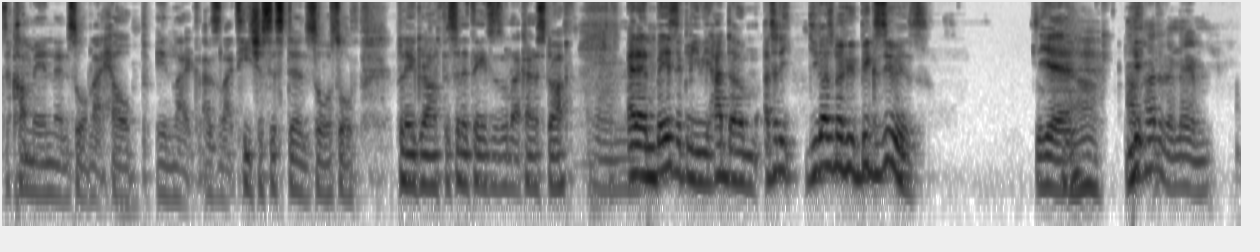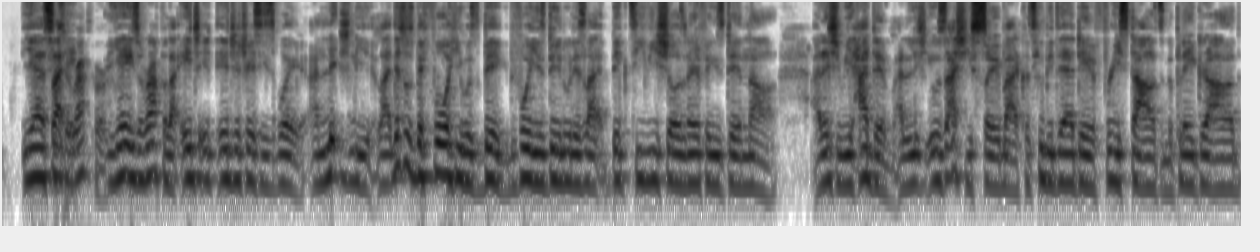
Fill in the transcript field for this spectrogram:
to come in and sort of like help in like as like teacher assistants or sort of playground facilitators and that kind of stuff. Um, And then basically we had um actually do you guys know who Big Zuu is? Yeah. No. I've Li- heard of the name. Yeah, it's He's like a rapper. Yeah, he's a rapper, like AJ, AJ Tracey's boy. And literally, like this was before he was big, before he was doing all this like big TV shows and everything he's doing now. And literally, we had him, and literally, it was actually so bad because he'll be there doing freestyles in the playground,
